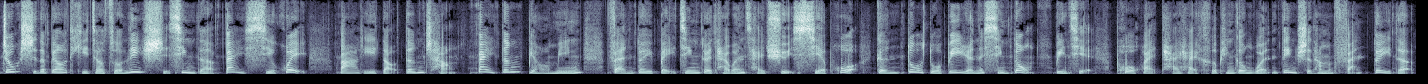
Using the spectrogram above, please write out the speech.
中时的标题叫做历史性。的拜习会，巴厘岛登场，拜登表明反对北京对台湾采取胁迫跟咄咄逼人的行动，并且破坏台海和平跟稳定是他们反对的。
